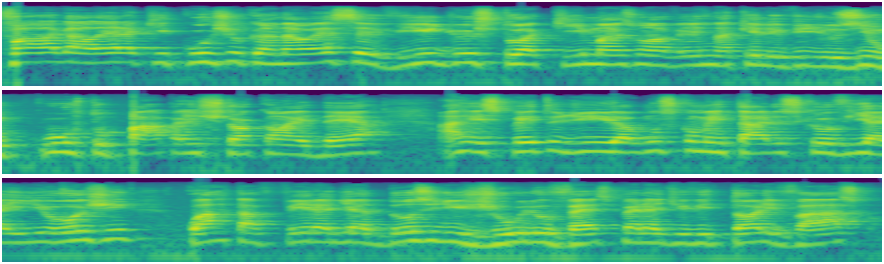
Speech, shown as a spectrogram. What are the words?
Fala galera que curte o canal esse vídeo, estou aqui mais uma vez naquele videozinho curto, papo, a gente trocar uma ideia a respeito de alguns comentários que eu vi aí hoje, quarta-feira, dia 12 de julho, véspera de Vitória e Vasco.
